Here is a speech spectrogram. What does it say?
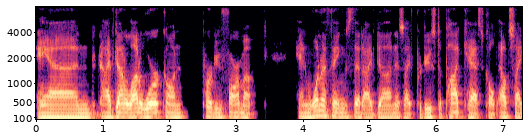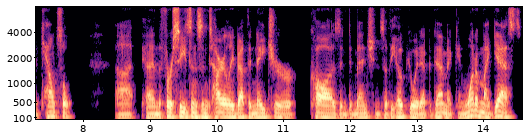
And I've done a lot of work on Purdue Pharma. And one of the things that I've done is I've produced a podcast called Outside Counsel. Uh, and the first season is entirely about the nature, cause, and dimensions of the opioid epidemic. And one of my guests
